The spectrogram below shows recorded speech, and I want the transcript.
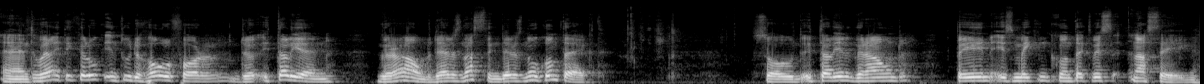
And when I take a look into the hole for the Italian ground, there is nothing, there is no contact. So the Italian ground pin is making contact with nothing.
